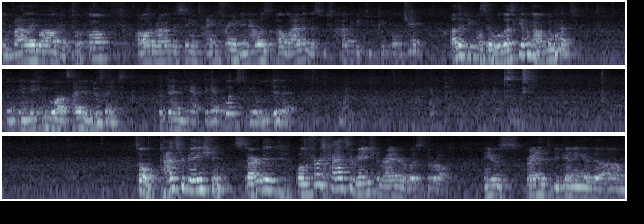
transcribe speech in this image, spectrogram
and volleyball and football all around the same time frame, and that was a lot of this was how do we keep people in shape. Other people said, well, let's get them out in the woods and, and make them go outside and do things. But then you have to have woods to be able to do that. So conservation started, well the first conservation writer was Thoreau. And he was right at the beginning of the um,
